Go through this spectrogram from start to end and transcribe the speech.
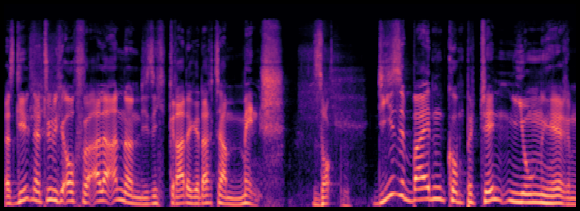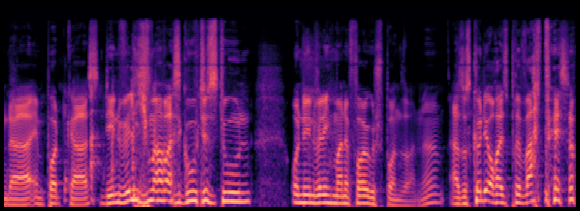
Das gilt natürlich auch für alle anderen, die sich gerade gedacht haben: Mensch, Socken. diese beiden kompetenten jungen Herren da im Podcast, denen will ich mal was Gutes tun und denen will ich mal eine Folge sponsern. Ne? Also, das könnt ihr auch als Privatperson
